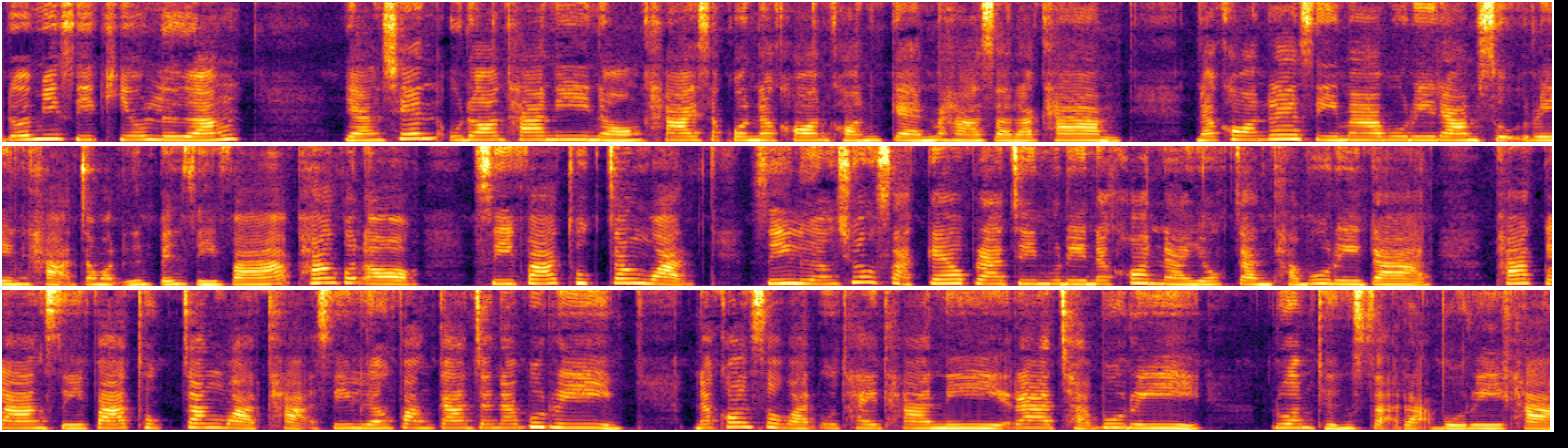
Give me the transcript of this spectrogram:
โดยมีสีเขียวเหลือง อย่างเช่น อุดรธานี หนองคาย สกลนคร ขอนแก่น มหาสารคาม นครราชสีมา บุรีรัมย์ สุรินทร์ค่ะ จังหวัดอื่นเป็นสีฟ้า ภาคตะวันออก สีฟ้าทุกจังหวัด สีเหลืองช่วงสักแก้ว ปราจีนบุรี นครนายก จันทบุรีตราด ภาคกลาง สีฟ้าทุกจังหวัดค่ะ สีเหลืองฝั่งกาญจนบุรี นครสวรรค์ อุทัยธานี ราชบุรี รวมถึงสระบุรีค่ะ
